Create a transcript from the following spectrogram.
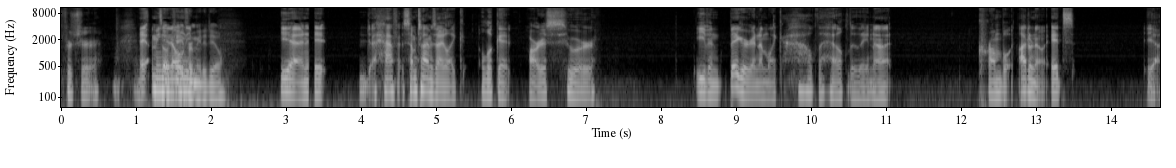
for sure, I I mean, it's it okay only for me to deal. Yeah, and it half sometimes I like look at artists who are even bigger and I'm like, how the hell do they not crumble? I don't know. It's yeah.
